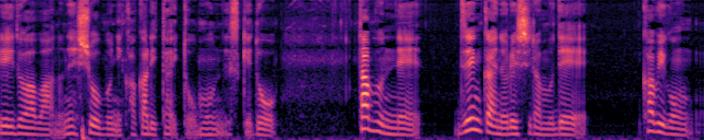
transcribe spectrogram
レイドアワーのね、勝負にかかりたいと思うんですけど、多分ね、前回のレシラムで、カビゴン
